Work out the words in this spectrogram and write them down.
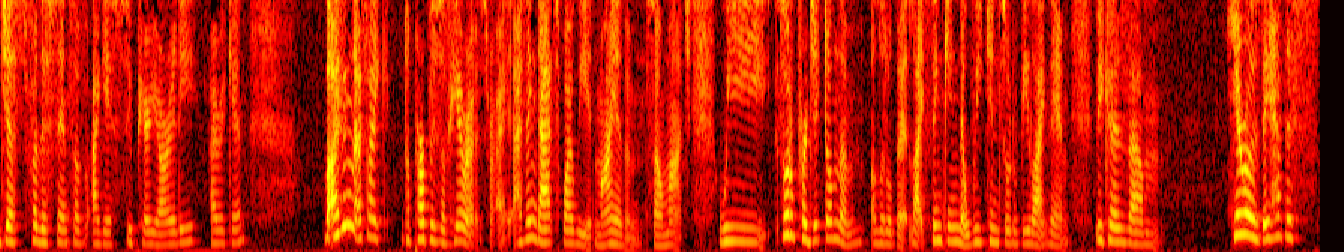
just for this sense of, I guess, superiority, I reckon. But I think that's like the purpose of heroes, right? I think that's why we admire them so much. We sort of project on them a little bit, like thinking that we can sort of be like them. Because um, heroes, they have this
